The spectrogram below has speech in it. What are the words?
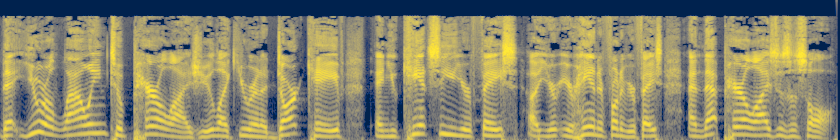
that you're allowing to paralyze you like you're in a dark cave and you can't see your face, uh, your, your hand in front of your face, and that paralyzes us all.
